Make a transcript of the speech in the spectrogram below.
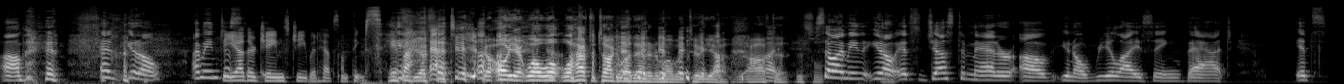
Um, and you know, I mean, just the other James Gee would have something to say about that. Yeah, oh yeah. Well, well, we'll have to talk about that in a moment too. Yeah. I'll have Right. to, So I mean, you know, it's just a matter of you know realizing that it's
